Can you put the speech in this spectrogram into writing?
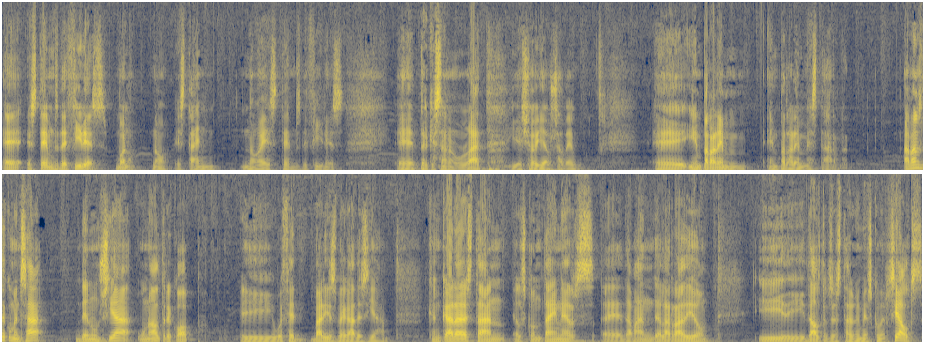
eh, és temps de fires. bueno, no, aquest any no és temps de fires, eh, perquè s'han anul·lat i això ja ho sabeu. Eh, I en parlarem, en parlarem més tard. Abans de començar, denunciar un altre cop i ho he fet diverses vegades ja, que encara estan els containers eh, davant de la ràdio i, i d'altres establiments comercials.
